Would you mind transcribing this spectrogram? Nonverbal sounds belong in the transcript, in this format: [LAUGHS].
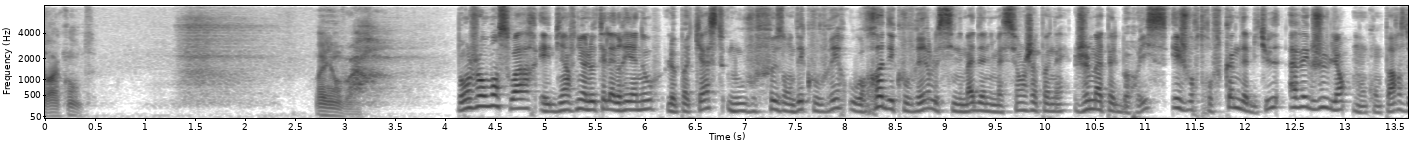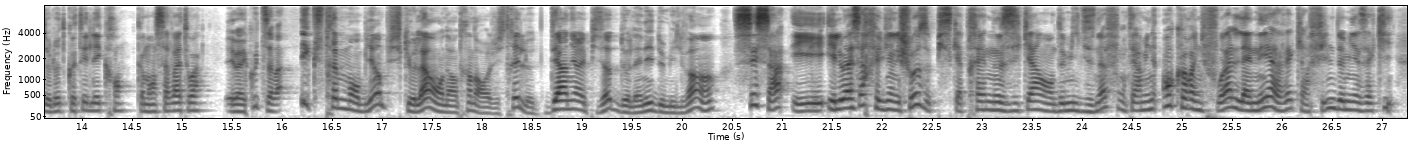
Te raconte. Voyons voir. Bonjour, bonsoir et bienvenue à l'Hôtel Adriano, le podcast où nous vous faisons découvrir ou redécouvrir le cinéma d'animation japonais. Je m'appelle Boris et je vous retrouve comme d'habitude avec Julien, mon comparse de l'autre côté de l'écran. Comment ça va toi? Eh ben écoute, ça va extrêmement bien puisque là on est en train d'enregistrer le dernier épisode de l'année 2020. hein. C'est ça, et, et le hasard fait bien les choses, puisqu'après Nausicaa en 2019, on termine encore une fois l'année avec un film de Miyazaki.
